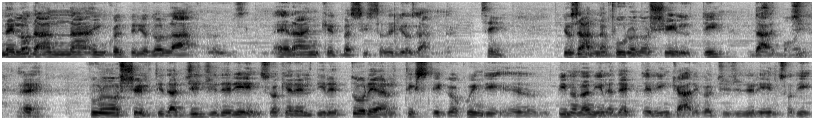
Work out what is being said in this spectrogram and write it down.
Nello Danna in quel periodo là eh, era anche il bassista degli Osanna. sì, Osanna furono scelti da, eh, furono scelti da Gigi De Rienzo, che era il direttore artistico, quindi eh, Pino Daniele dette l'incarico a Gigi De Rienzo di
